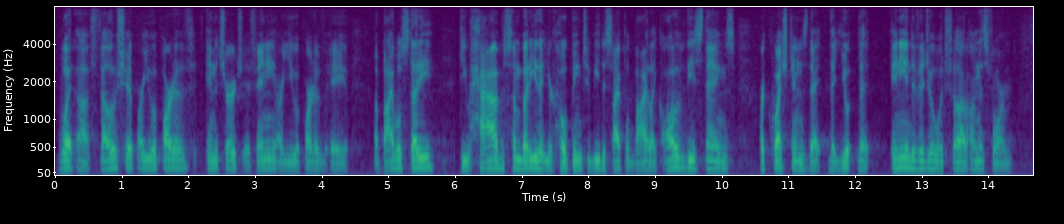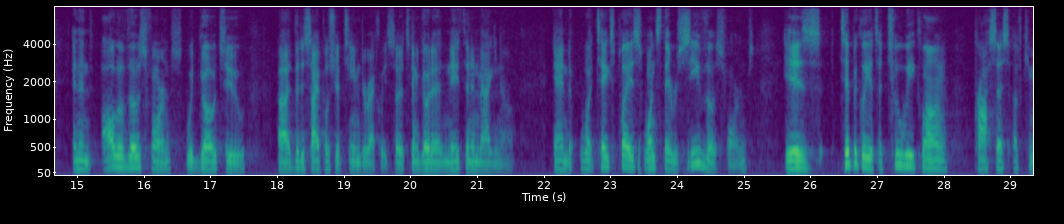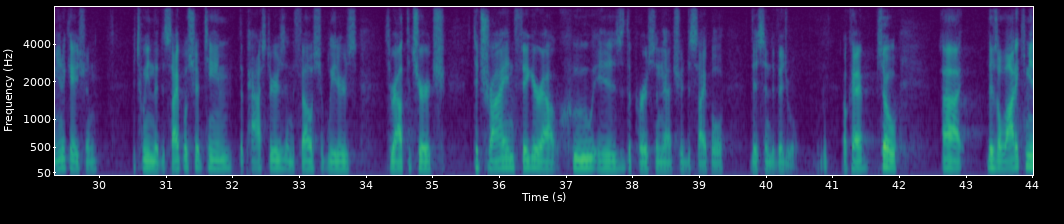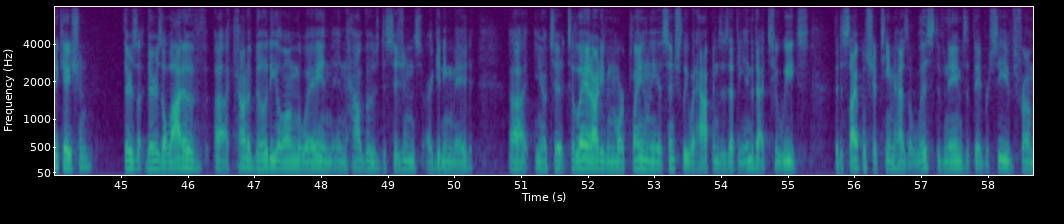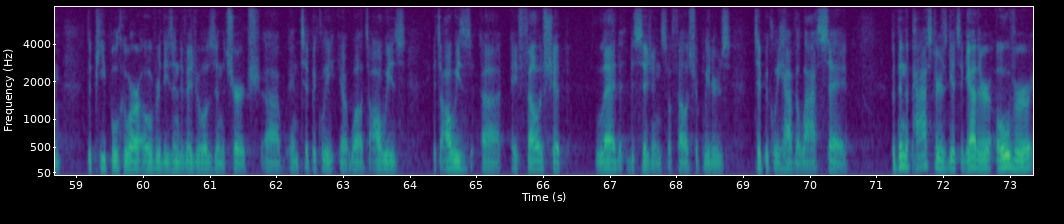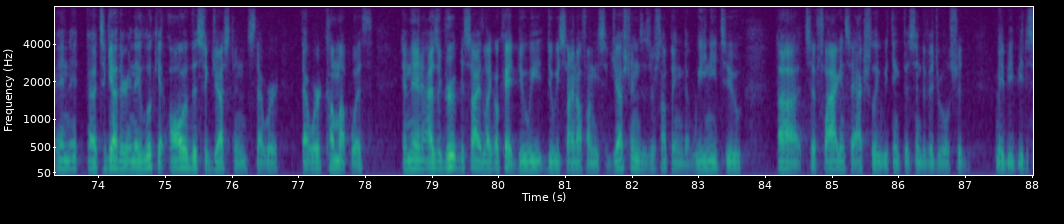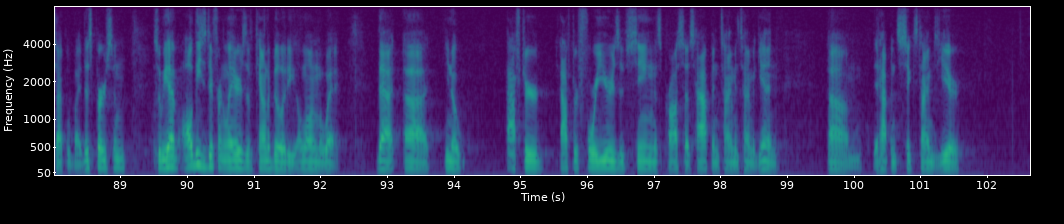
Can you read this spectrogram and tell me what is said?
what uh, fellowship are you a part of in the church, if any? Are you a part of a, a Bible study? Do you have somebody that you're hoping to be discipled by? Like all of these things are questions that, that, you, that any individual would fill out on this form. And then all of those forms would go to uh, the discipleship team directly. So it's going to go to Nathan and Maggie now. And what takes place once they receive those forms is typically it's a two week long process of communication between the discipleship team, the pastors, and the fellowship leaders throughout the church to try and figure out who is the person that should disciple this individual. Okay? So uh, there's a lot of communication. There's, there's a lot of uh, accountability along the way in, in how those decisions are getting made uh, you know, to, to lay it out even more plainly, essentially what happens is at the end of that two weeks, the discipleship team has a list of names that they've received from the people who are over these individuals in the church. Uh, and typically, you know, well, it's always, it's always uh, a fellowship led decision. So fellowship leaders typically have the last say. But then the pastors get together over and uh, together and they look at all of the suggestions that were that were come up with. And then as a group decide like okay do we do we sign off on these suggestions? Is there something that we need to uh, to flag and say actually we think this individual should maybe be discipled by this person? So we have all these different layers of accountability along the way that uh, you know after after four years of seeing this process happen time and time again, um, it happens six times a year.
